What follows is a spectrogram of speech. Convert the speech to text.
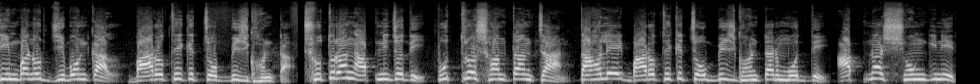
ডিম্বাণুর জীবনকাল বারো থেকে চব্বিশ ঘণ্টা। সুতরাং আপনি যদি পুত্র সন্তান চান, তাহলে এই বারো থেকে চব্বিশ ঘণ্টার মধ্যে আপনার সঙ্গিনীর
